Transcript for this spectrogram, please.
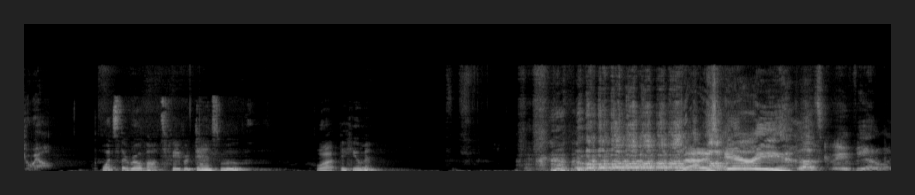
You will. What's the robot's favorite dance move? What? The human. That is eerie. That's creepy. I don't like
